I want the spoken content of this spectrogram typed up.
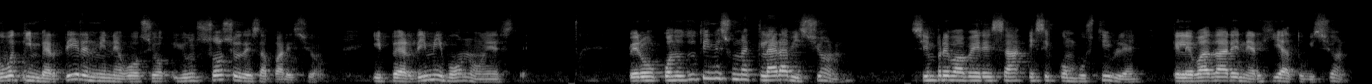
tuve que invertir en mi negocio y un socio desapareció y perdí mi bono este. Pero cuando tú tienes una clara visión, siempre va a haber esa, ese combustible que le va a dar energía a tu visión.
